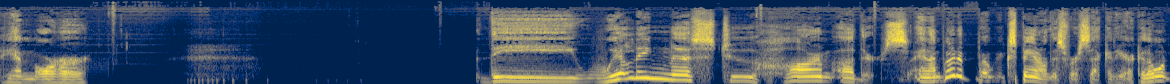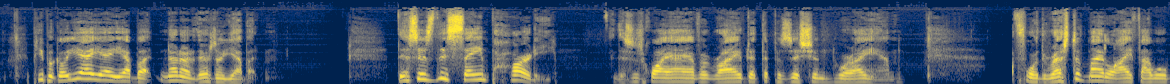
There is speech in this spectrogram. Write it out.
him or her. The willingness to harm others. And I'm going to expand on this for a second here because I want people to go, yeah, yeah, yeah, but no, no, there's no yeah, but. This is the same party. This is why I have arrived at the position where I am. For the rest of my life, I will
